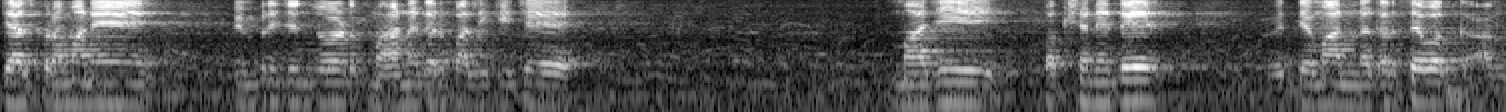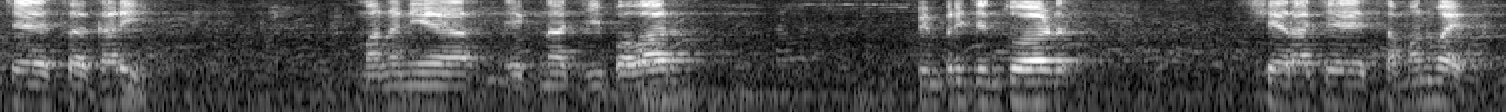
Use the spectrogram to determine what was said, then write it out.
त्याचप्रमाणे पिंपरी चिंचवड महानगरपालिकेचे माजी पक्षनेते विद्यमान नगरसेवक आमचे सहकारी माननीय एकनाथजी पवार. पिंपरी चिंचवड शहराचे समन्वयक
